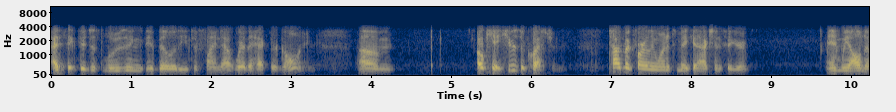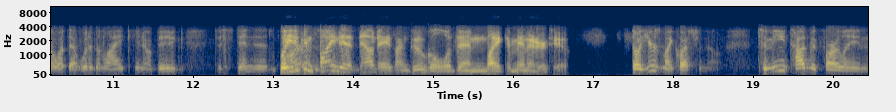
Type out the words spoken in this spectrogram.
I think they're just losing the ability to find out where the heck they're going. Um, okay, here's a question. Todd McFarlane wanted to make an action figure, and we all know what that would have been like. You know, big, distended. well you can find it nowadays on google within like a minute or two So here's my question, though. To me, Todd McFarlane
